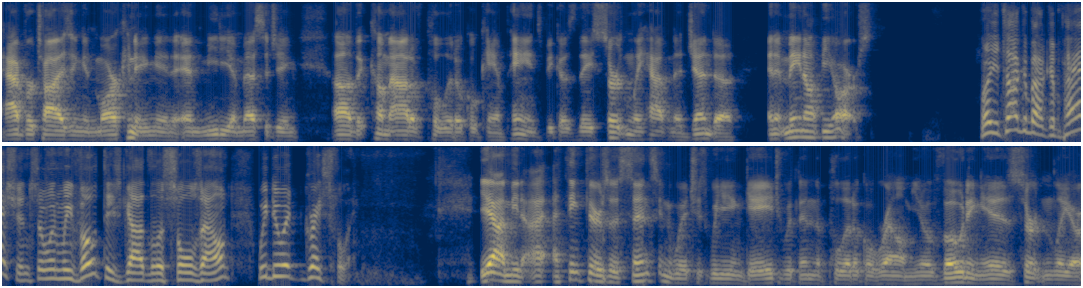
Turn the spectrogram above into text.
advertising and marketing and, and media messaging uh, that come out of political campaigns because they certainly have an agenda and it may not be ours well, you talk about compassion. So when we vote these godless souls out, we do it gracefully. Yeah, I mean, I, I, think there's a sense in which, as we engage within the political realm, you know, voting is certainly a,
